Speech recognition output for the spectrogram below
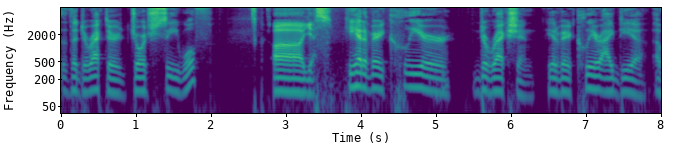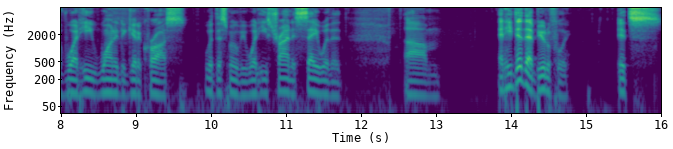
the director George C. Wolfe uh yes he had a very clear direction. He had a very clear idea of what he wanted to get across with this movie, what he's trying to say with it. Um, and he did that beautifully. It's,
